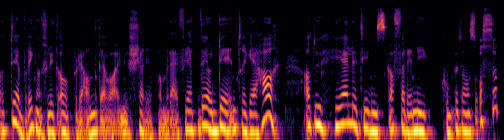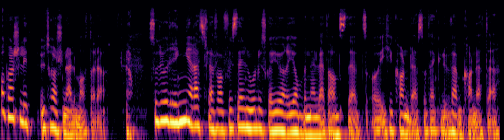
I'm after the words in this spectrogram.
Og det bringer oss litt over på det andre jeg var nysgjerrig på med deg. For det er jo det inntrykket jeg har. At du hele tiden skaffer deg ny kompetanse, også på kanskje litt utradisjonelle måter. der. Ja. Så du ringer rett og slett for hvis det er noe du skal gjøre i jobben eller et annet sted, og ikke kan det, så tenker du 'hvem kan dette'?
